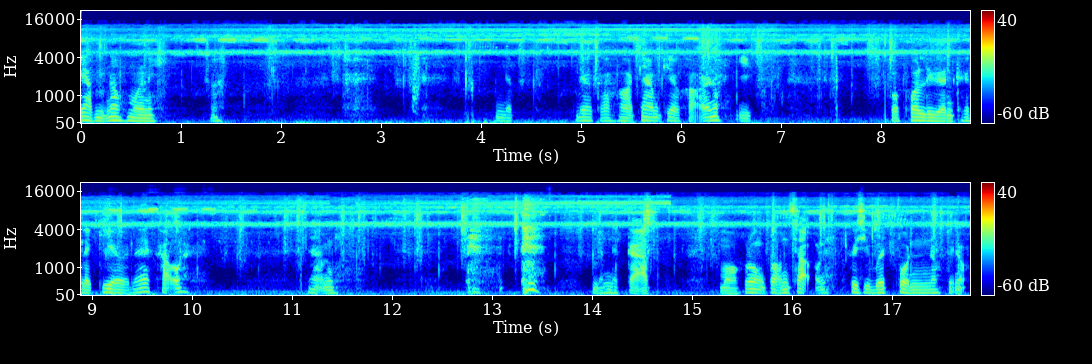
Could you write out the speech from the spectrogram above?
ย่ำเนาะมือนี่เดี๋ยวเดี๋ยวก็หอดยามเกี่ยวเขาแล้วเนาะอีกพอพอเรือนคืออะไรเกี่ยวแล้วเขายามนี้บรรยากาศหมอกลงตอนเสาร์นี่คือสิเบิดฝนเนาะพี่น้อง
